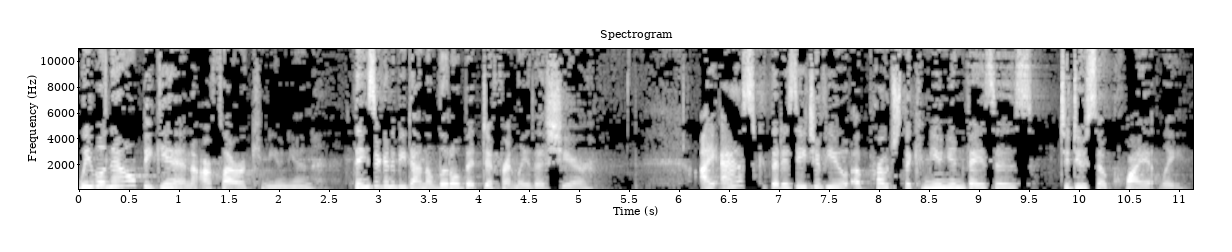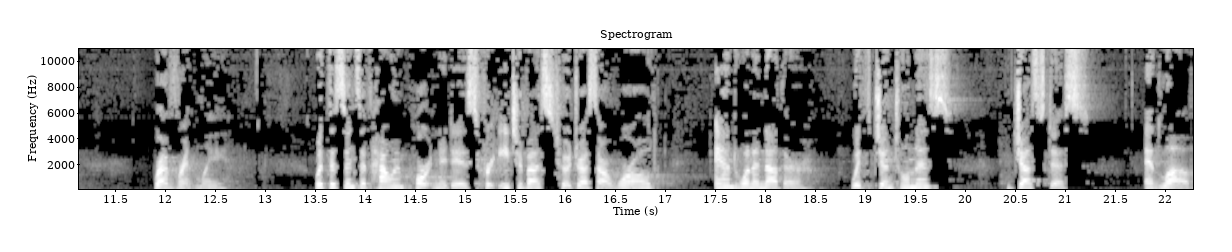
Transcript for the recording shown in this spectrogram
We will now begin our flower communion things are going to be done a little bit differently this year. I ask that as each of you approach the communion vases, to do so quietly, reverently, with the sense of how important it is for each of us to address our world and one another with gentleness, justice, and love.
